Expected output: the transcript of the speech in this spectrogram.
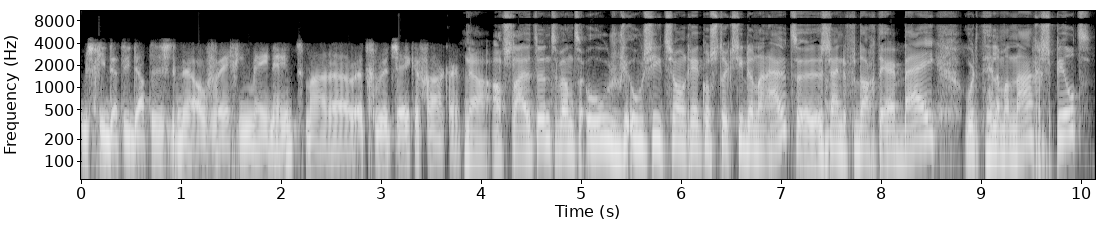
misschien dat hij dat eens in de overweging meeneemt. Maar uh, het gebeurt zeker vaker. Ja, afsluitend. Want hoe, hoe ziet zo'n reconstructie er dan uit? Uh, zijn de verdachten erbij? Wordt het helemaal nagespeeld?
